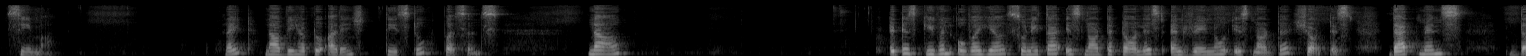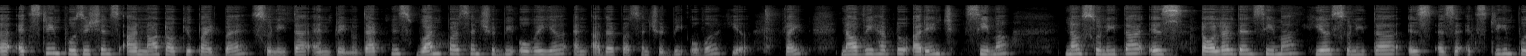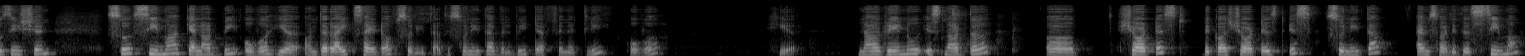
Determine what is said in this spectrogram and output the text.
Seema. Right? Now we have to arrange these two persons. Now it is given over here Sunita is not the tallest and Renu is not the shortest. That means the extreme positions are not occupied by Sunita and Renu. That means one person should be over here and other person should be over here, right? Now we have to arrange Seema. Now Sunita is taller than Seema. Here Sunita is as an extreme position. So Seema cannot be over here on the right side of Sunita. The Sunita will be definitely over here. Now Renu is not the uh, shortest because shortest is Sunita. I'm sorry, this Seema.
